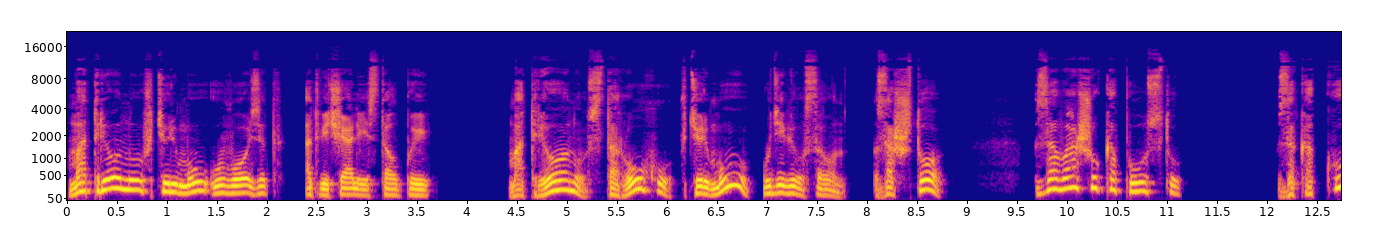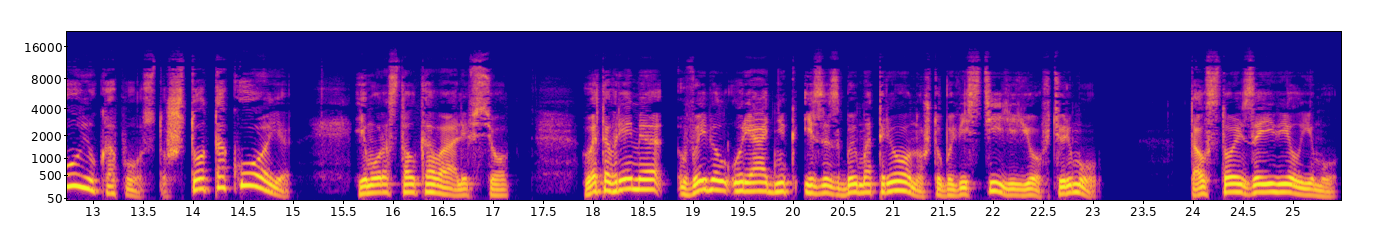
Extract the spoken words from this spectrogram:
«Матрёну в тюрьму увозят», — отвечали из толпы. «Матрёну, старуху, в тюрьму?» — удивился он. «За что?» «За вашу капусту». «За какую капусту? Что такое?» Ему растолковали все. В это время вывел урядник из избы Матрёну, чтобы вести ее в тюрьму. Толстой заявил ему,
